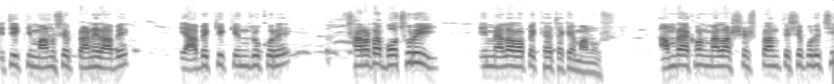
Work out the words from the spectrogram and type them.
এটি একটি মানুষের প্রাণের আবেগ। এই আবেগকে কেন্দ্র করে সারাটা বছরেই এই মেলার অপেক্ষায় থাকে মানুষ। আমরা এখন মেলার শেষ প্রান্তে এসে পড়েছি।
